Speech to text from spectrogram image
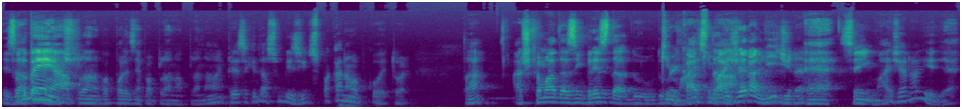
Exatamente. Tudo bem, a Plano, por exemplo, a Plano, a Plano é uma empresa que dá subsídios para caramba pro corretor, tá? Acho que é uma das empresas da, do, do que mercado mais que dá. mais gera lead, né? É, sim, mais gera lead, é.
